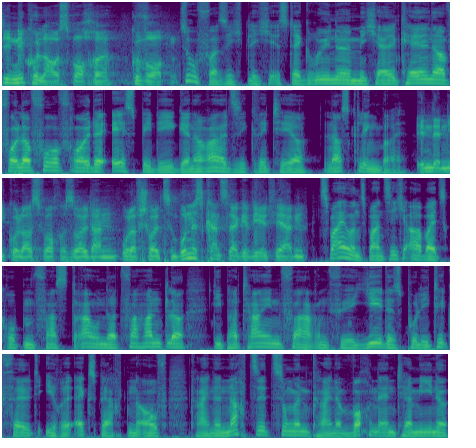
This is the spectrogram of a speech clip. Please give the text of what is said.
die Nikolauswoche geworden. Zuversichtlich ist der Grüne Michael Kellner voller Vorfreude, SPD-Generalsekretär Lars Klingbeil. In der Nikolauswoche soll dann Olaf Scholz zum Bundeskanzler gewählt werden. 22 Arbeitsgruppen, fast 300 Verhandler. Die Parteien fahren für jedes Politikfeld ihre Experten auf. Keine Nachtsitzungen, keine Wochenendtermine.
